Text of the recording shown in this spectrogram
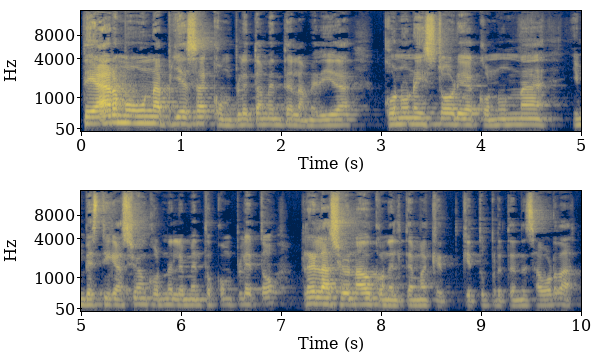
te armo una pieza completamente a la medida, con una historia, con una investigación, con un elemento completo relacionado con el tema que, que tú pretendes abordar.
